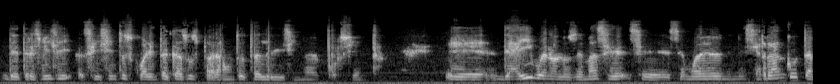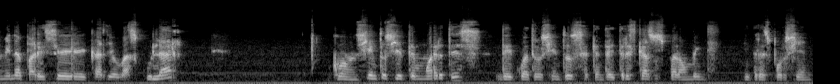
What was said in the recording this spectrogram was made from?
de 3.640 casos para un total de 19%. Eh, de ahí, bueno, los demás se, mueven en ese rango. También aparece cardiovascular con 107 muertes de 473 casos para un 23%.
